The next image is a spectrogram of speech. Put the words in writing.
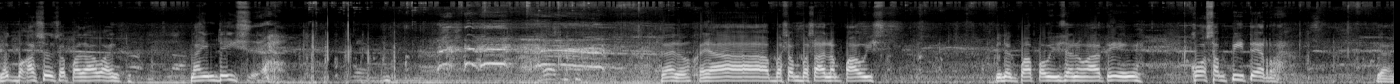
nagbakasyon sa Palawan. 9 days. Yan oh, kaya basang-basa ng pawis. Pinagpapawisan ng ating Kosang Peter. Yan.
